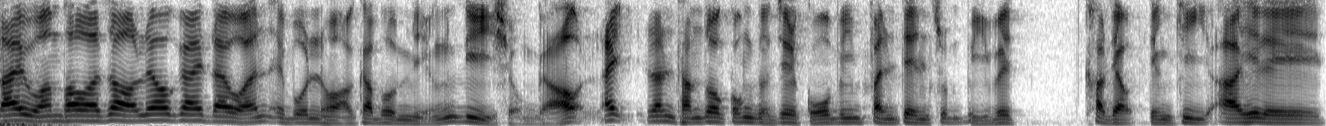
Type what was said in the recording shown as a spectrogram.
台湾拍拍照，了解台湾的文化甲文明，理上高。来，咱谈到讲到这个国宾饭店准备要敲掉登记，啊，迄个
